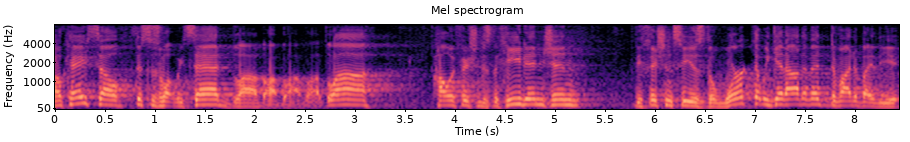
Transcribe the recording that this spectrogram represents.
Okay, so this is what we said, blah, blah, blah, blah, blah. How efficient is the heat engine? The efficiency is the work that we get out of it divided by the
